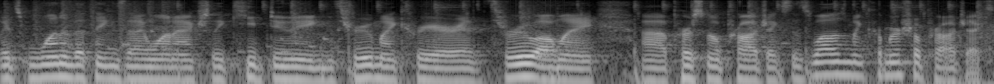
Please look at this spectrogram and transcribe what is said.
It's one of the things that I want to actually keep doing through my career and through all my uh, personal projects as well as my commercial projects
